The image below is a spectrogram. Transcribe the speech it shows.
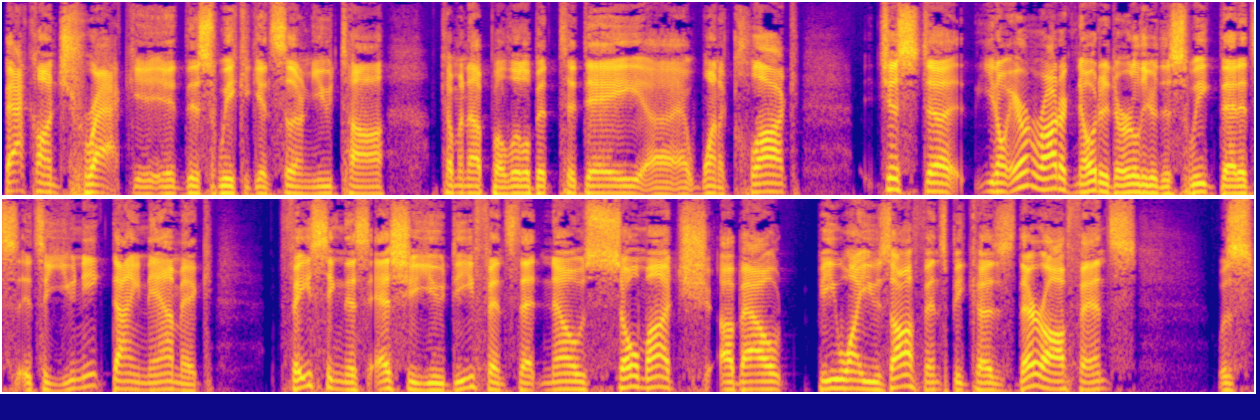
back on track this week against Southern Utah. Coming up a little bit today uh, at one o'clock. Just uh, you know, Aaron Roderick noted earlier this week that it's it's a unique dynamic facing this SUU defense that knows so much about BYU's offense because their offense was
